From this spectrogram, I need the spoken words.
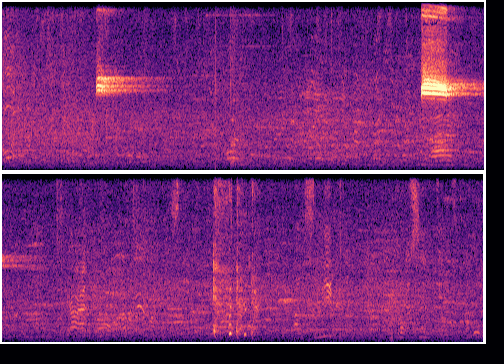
Pull it. You're all right. I'm sneaky. You don't see me till it's too late.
